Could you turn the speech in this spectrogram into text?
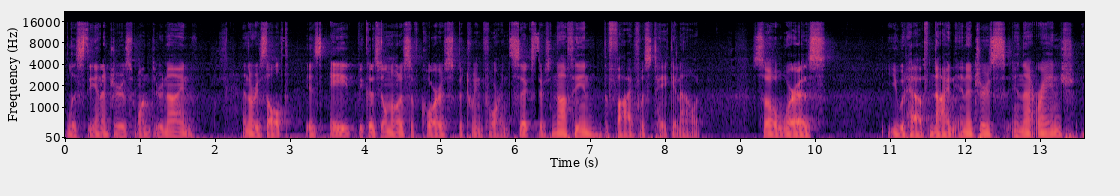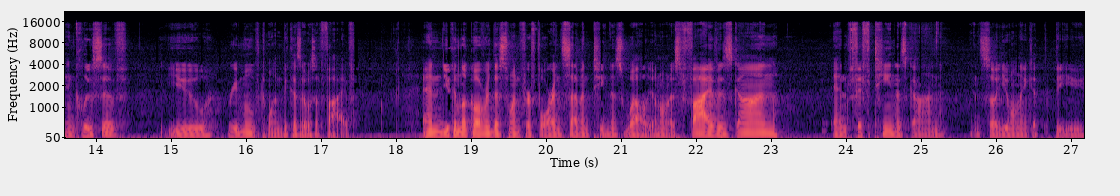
list the integers 1 through 9 and the result is 8 because you'll notice of course between 4 and 6 there's nothing, the 5 was taken out. So whereas you would have 9 integers in that range inclusive, you removed one because it was a 5. And you can look over this one for 4 and 17 as well. You'll notice 5 is gone and 15 is gone. And so you only get the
